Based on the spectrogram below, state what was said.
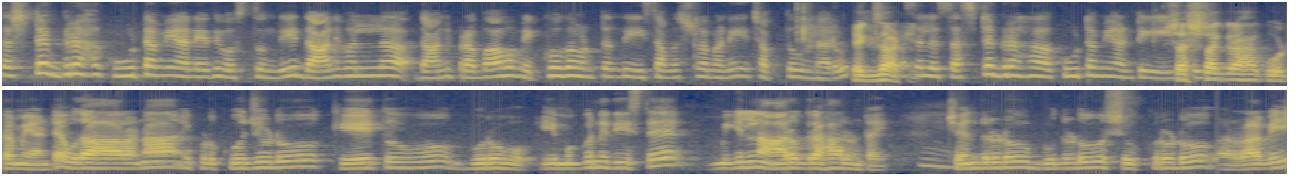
షష్టగ్రహ కూటమి అనేది వస్తుంది. దానివల్ల దాని ప్రభావం ఎక్కువగా ఉంటుంది ఈ సంవత్సరం అని చెప్తూ ఉన్నారు. అసలు షష్టగ్రహ కూటమి అంటే? షష్టగ్రహ కూటమి అంటే ఉదాహరణ ఇప్పుడు కుజుడు కేతువు గురువు ఈ ముగ్గురిని తీస్తే మిగిలిన ఆరు గ్రహాలు ఉంటాయి. చంద్రుడు బుధుడు శుక్రుడు రవి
